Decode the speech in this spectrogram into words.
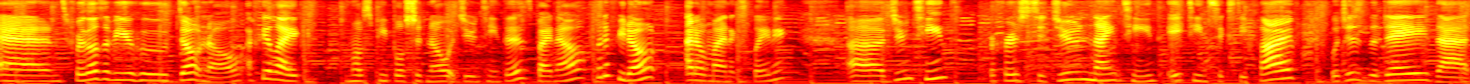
and for those of you who don't know, I feel like most people should know what Juneteenth is by now. But if you don't, I don't mind explaining. Uh, Juneteenth refers to June 19th, 1865, which is the day that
